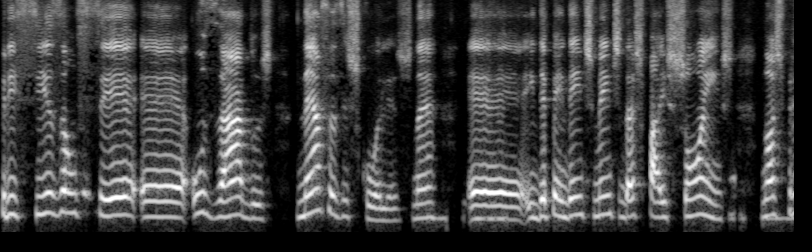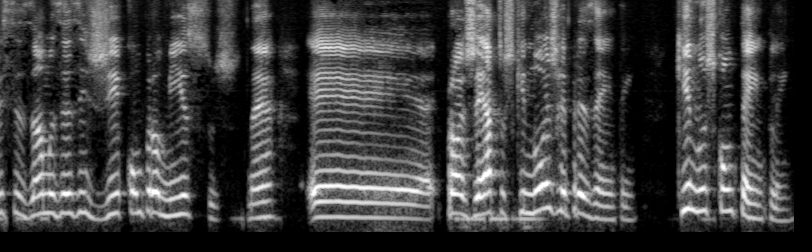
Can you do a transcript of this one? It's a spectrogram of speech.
precisam ser é, usados nessas escolhas, né? É, independentemente das paixões, nós precisamos exigir compromissos, né? É, projetos que nos representem, que nos contemplem,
